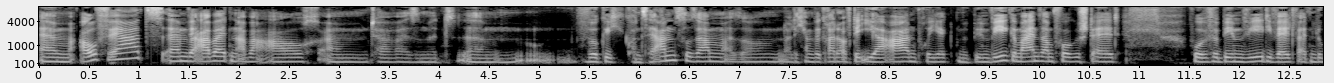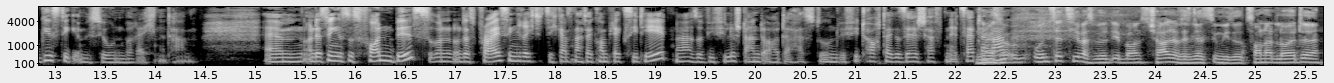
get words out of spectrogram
ähm, aufwärts. Ähm, wir arbeiten aber auch ähm, teilweise mit ähm, wirklich Konzernen zusammen. Also neulich haben wir gerade auf der IAA ein Projekt mit BMW gemeinsam vorgestellt, wo wir für BMW die weltweiten Logistikemissionen berechnet haben. Ähm, und deswegen ist es von bis und, und das Pricing richtet sich ganz nach der Komplexität. Ne? Also wie viele Standorte hast du und wie viele Tochtergesellschaften etc. Ja, uns jetzt hier, was würdet ihr bei uns chargen? Wir sind jetzt irgendwie so 200 Leute,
